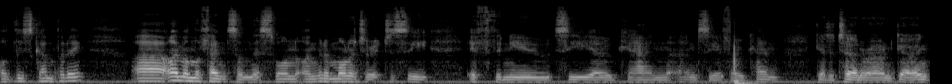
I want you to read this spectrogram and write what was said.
of this company. Uh, I'm on the fence on this one. I'm going to monitor it to see if the new CEO can and CFO can get a turnaround going.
